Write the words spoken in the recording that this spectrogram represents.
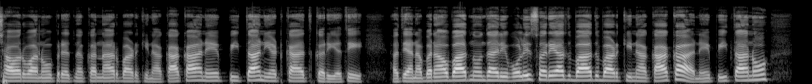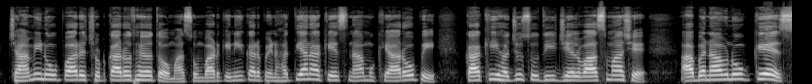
છાવરવાનો પ્રયત્ન કરનાર બાળકીના કાકા અને પિતાની અટકાયત કરી હતી. હત્યાના બનાવ બાદ નોંધાયેલી પોલીસ ફરિયાદ બાદ બાળકીના કાકા અને પિતાનો જામીન ઉપર છુટકારો થયો હતો. માસૂમ બાળકીની કરપીણ હત્યાના કેસના મુખ્ય આરોપી કાકી હજુ સુધી જેલવાસમાં છે. આ બનાવનું કેસ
